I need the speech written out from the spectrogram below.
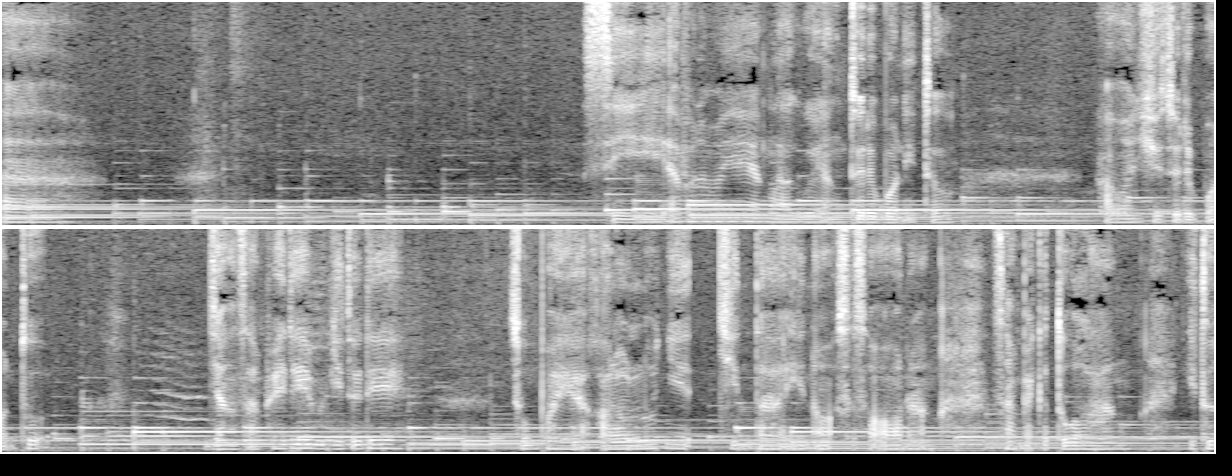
Uh, si apa namanya yang lagu yang to the bone itu I want you to the bone tuh jangan sampai deh begitu deh sumpah ya kalau lu cintain oh, seseorang sampai ke tulang itu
